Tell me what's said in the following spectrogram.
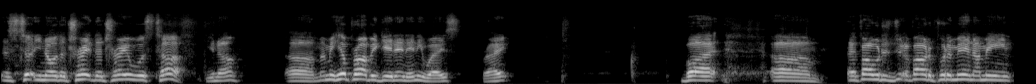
it's t- you know the trade the trade was tough. You know, um, I mean he'll probably get in anyways, right? But um, if I would have if I would have put him in, I mean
